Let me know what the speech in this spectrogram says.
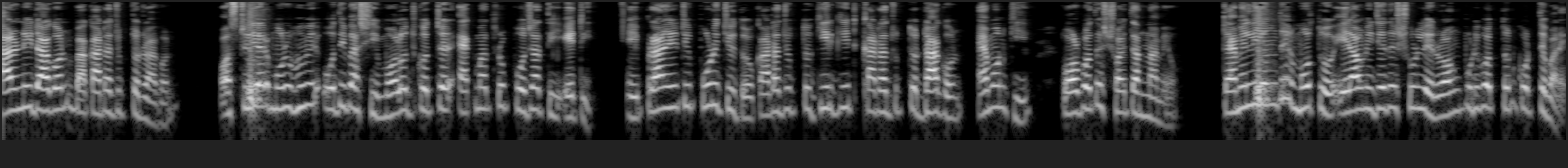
আর্নি ড্রাগন বা কাঁটাযুক্ত ড্রাগন। অস্ট্রেলিয়ার মরুভূমির অধিবাসী মলজ গোত্রের একমাত্র প্রজাতি এটি। এই প্রাণীটি পরিচিত কাঁটাযুক্ত গিরগিট, কাঁটাযুক্ত ড্রাগন, এমনকি পর্বতের শয়তান নামেও। ক্যামেলিয়নদের মতো এরাও নিজেদের শরীরের রং পরিবর্তন করতে পারে,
